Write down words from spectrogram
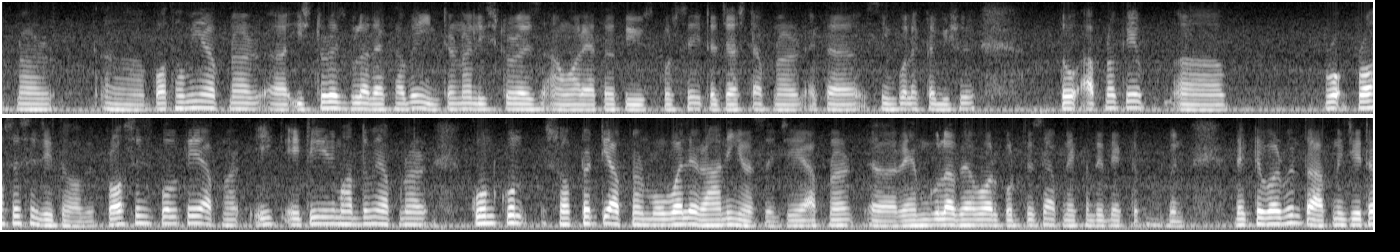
আপনার প্রথমেই আপনার স্টোরেজগুলো দেখাবে। ইন্টারনাল স্টোরেজ আমার এত এত ইউজ করছে, এটা জাস্ট আপনার একটা সিম্পল একটা বিষয়। তো আপনাকে প্রসেসে যেতে হবে। প্রসেস বলতে আপনার এই এটির মাধ্যমে আপনার কোন কোন সফটওয়্যারটি আপনার মোবাইলে রানিং আছে, যে আপনার র্যামগুলো ব্যবহার করতেছে, আপনি এখান থেকে দেখতে পারবেন। দেখতে পারবেন, তো আপনি যেটা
